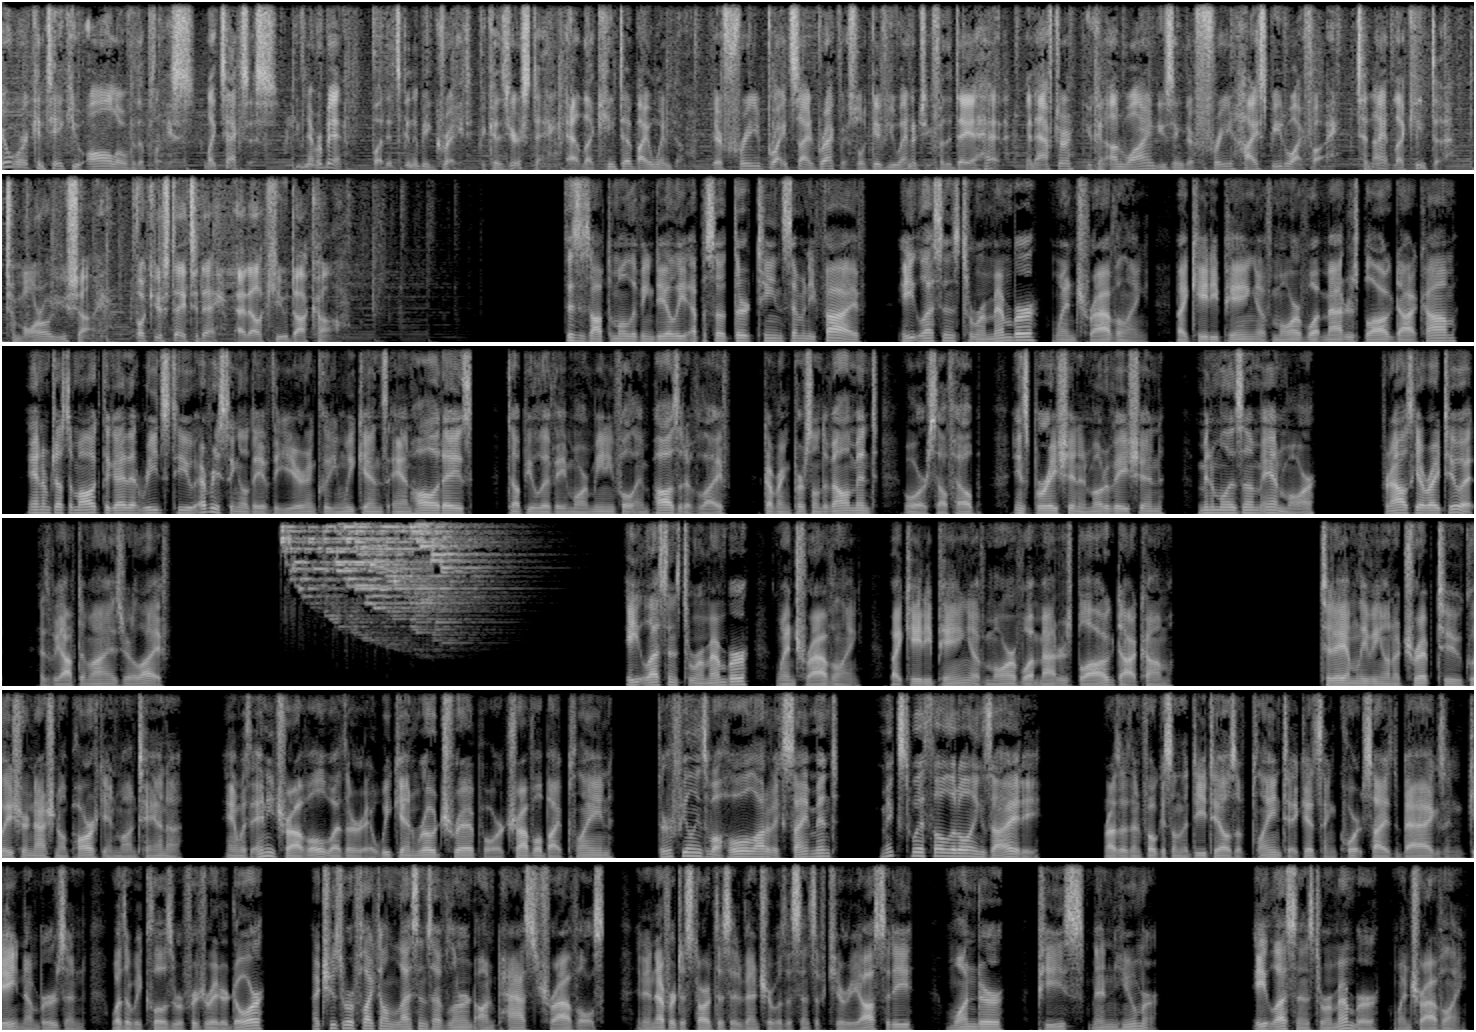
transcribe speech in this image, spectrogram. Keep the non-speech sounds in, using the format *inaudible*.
Your work can take you all over the place, like Texas. You've never been, but it's going to be great because you're staying at La Quinta by Wyndham. Their free bright side breakfast will give you energy for the day ahead. And after, you can unwind using their free high speed Wi Fi. Tonight, La Quinta. Tomorrow, you shine. Book your stay today at lq.com. This is Optimal Living Daily, episode 1375 Eight Lessons to Remember When Traveling by Katie Ping of moreofwhatmattersblog.com. And I'm Justin Malik, the guy that reads to you every single day of the year, including weekends and holidays, to help you live a more meaningful and positive life, covering personal development or self help, inspiration and motivation, minimalism, and more. For now, let's get right to it as we optimize your life. Eight Lessons to Remember When Traveling by Katie Ping of moreofwhatmattersblog.com. Today I'm leaving on a trip to Glacier National Park in Montana. And with any travel, whether a weekend road trip or travel by plane, there are feelings of a whole lot of excitement mixed with a little anxiety. Rather than focus on the details of plane tickets and quart sized bags and gate numbers and whether we close the refrigerator door, I choose to reflect on lessons I've learned on past travels in an effort to start this adventure with a sense of curiosity, wonder, peace, and humor. Eight lessons to remember when traveling.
